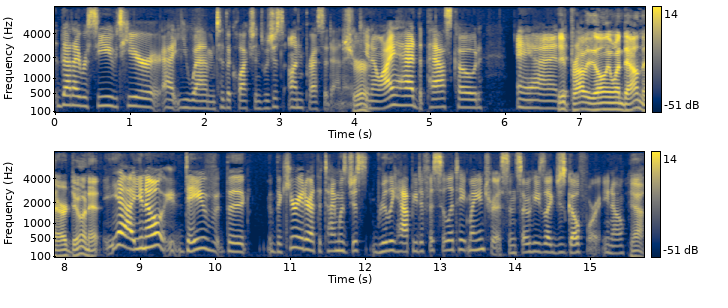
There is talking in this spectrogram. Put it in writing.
that I received here at UM to the collections was just unprecedented. Sure. You know, I had the passcode and You're probably the only one down there doing it. yeah, you know, Dave, the the curator at the time was just really happy to facilitate my interests. And so he's like, just go for it, you know. Yeah.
